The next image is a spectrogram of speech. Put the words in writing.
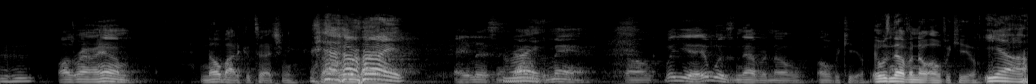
Mm-hmm. If I was around him, nobody could touch me. So it was like, hey, listen, that Right. was the man. So, but yeah, it was never no overkill. It was never no overkill. Yeah.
